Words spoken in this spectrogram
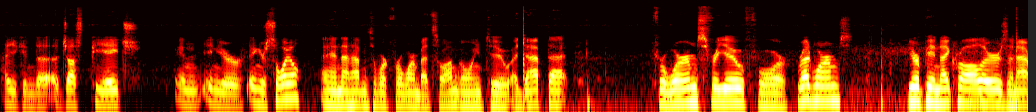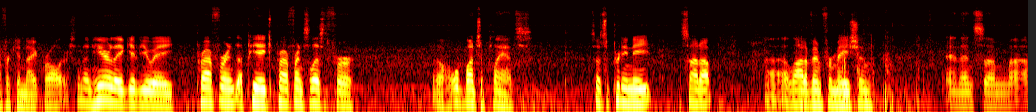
how you can uh, adjust pH in in your in your soil, and that happens to work for a worm bed. So I'm going to adapt that for worms for you for red worms, European night crawlers, and African night crawlers. And then here they give you a preference, a pH preference list for a whole bunch of plants. So it's a pretty neat setup, uh, a lot of information, and then some uh,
